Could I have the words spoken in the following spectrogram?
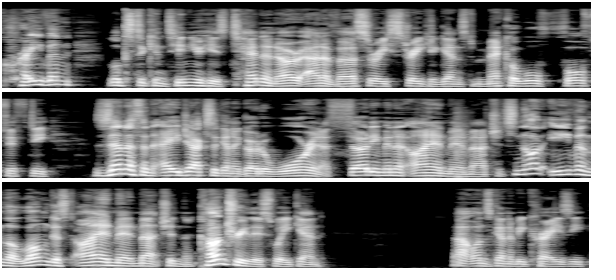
Craven looks to continue his 10 0 anniversary streak against Mecha Wolf 450. Zenith and Ajax are going to go to war in a 30 minute Iron Man match. It's not even the longest Iron Man match in the country this weekend. That one's going to be crazy.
